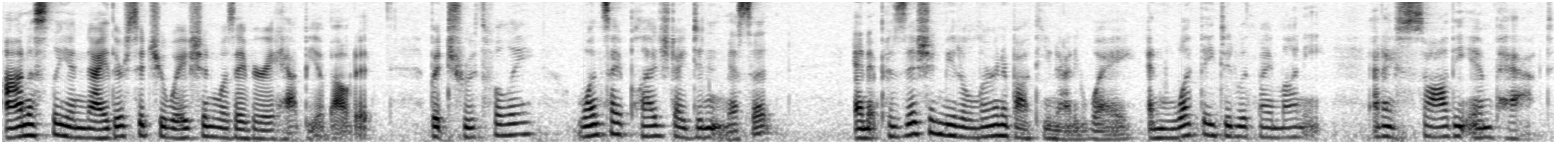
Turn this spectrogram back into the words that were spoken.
Honestly, in neither situation was I very happy about it. But truthfully, once I pledged, I didn't miss it. And it positioned me to learn about the United Way and what they did with my money. And I saw the impact,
